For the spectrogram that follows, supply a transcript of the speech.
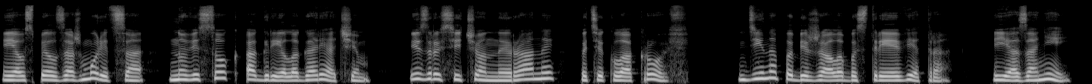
Я успел зажмуриться, но висок огрело горячим. Из рассеченной раны потекла кровь. Дина побежала быстрее ветра. Я за ней.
